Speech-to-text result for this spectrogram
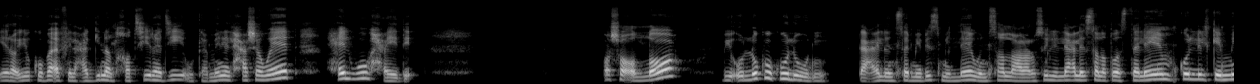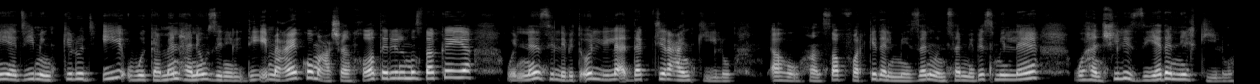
إيه رأيكم بقى في العجينة الخطيرة دي وكمان الحشوات؟ حلو وحادق. ما شاء الله بيقول لكم كلوني. تعالوا نسمي بسم الله ونصلي على رسول الله عليه الصلاة والسلام. كل الكمية دي من كيلو دقيق وكمان هنوزن الدقيق معاكم عشان خاطر المصداقية. والناس اللي بتقول لي لا ده كتير عن كيلو. أهو هنصفر كده الميزان ونسمي بسم الله وهنشيل الزيادة من الكيلو.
